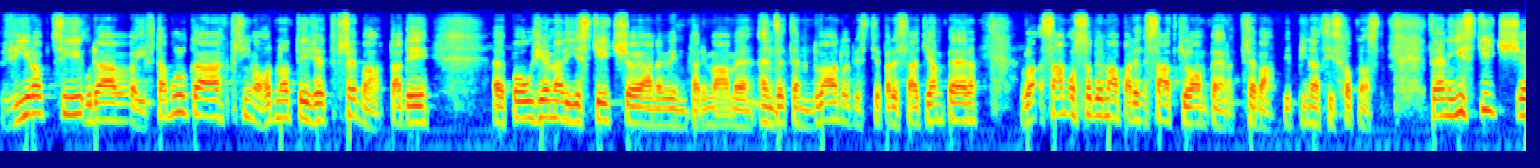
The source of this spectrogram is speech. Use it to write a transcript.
výrobci udávají v tabulkách přímo hodnoty, že třeba tady eh, použijeme listič, já nevím, tady máme NZM2 do 250 A, sám o sobě má 50 kA třeba vypínací schopnost. Ten jistič eh,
